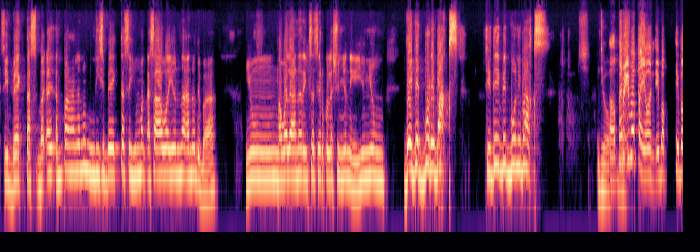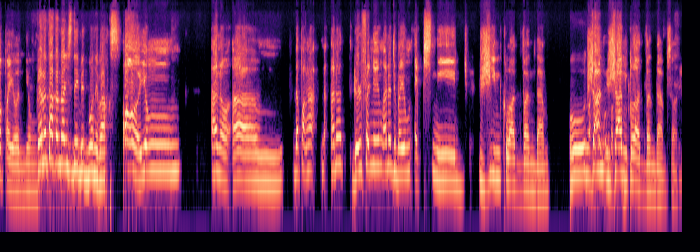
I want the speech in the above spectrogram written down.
Si Bektas, ba, ay, ang pangalan nun, hindi si Bektas eh, yung mag-asawa yun na ano, di ba? Yung nawala na rin sa sirkulasyon yun eh. Yun yung David Bonibax. Si David Bonibax. Oh, pero iba pa yon, iba iba pa yon yung Pero tatandaan niyo si David Bonibax? Oo, yung ano um napanga na- ano girlfriend niya yung ano 'di ba yung ex ni Jean-Claude Van Damme. Na- Jean ano, Jean-Claude Van Damme, sorry.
